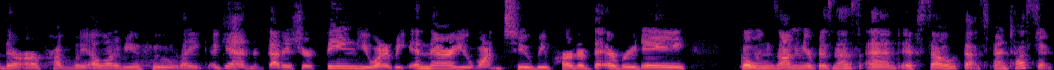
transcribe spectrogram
there are probably a lot of you who, like, again, that is your thing. You want to be in there, you want to be part of the everyday goings on in your business. And if so, that's fantastic.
